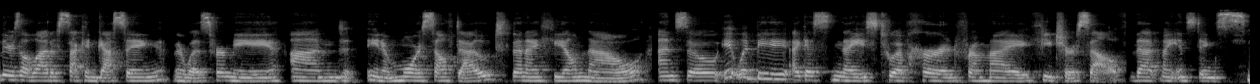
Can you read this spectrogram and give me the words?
there's a lot of second guessing, there was for me, and, you know, more self doubt than I feel now. And so it would be, I guess, nice to have heard from my future self that my instincts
